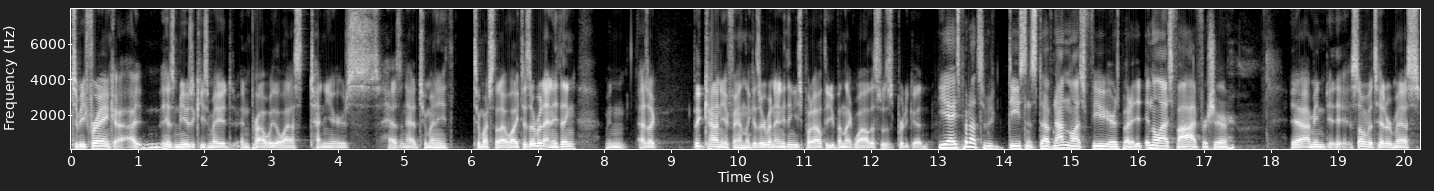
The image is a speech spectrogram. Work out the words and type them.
to be frank, I, his music he's made in probably the last ten years hasn't had too many too much that I liked. Has there been anything? I mean, as a big Kanye fan, like, has there been anything he's put out that you've been like, wow, this was pretty good? Yeah, he's put out some decent stuff. Not in the last few years, but in the last five for sure. Yeah, I mean, it, some of it's hit or miss.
